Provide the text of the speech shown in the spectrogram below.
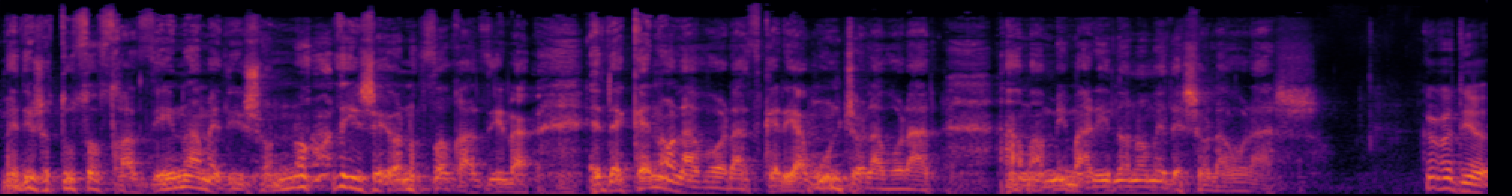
Me dijo, ¿tú sos jazina? Me dijo, no, dije, yo no soy jazina. ¿De qué no laboras? Quería mucho laborar. Ama, mi marido no me dejó laborar. ¿Qué veut dire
